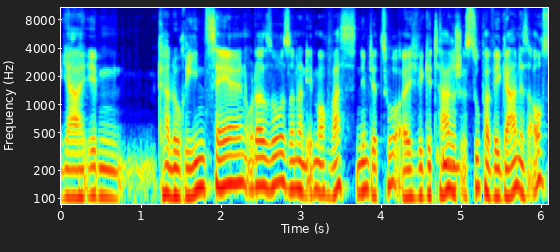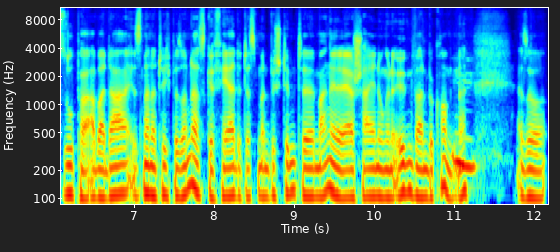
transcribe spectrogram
ja eben Kalorien zählen oder so, sondern eben auch was nehmt ihr zu euch. Vegetarisch Mhm. ist super, vegan ist auch super, aber da ist man natürlich besonders gefährdet, dass man bestimmte Mangelerscheinungen irgendwann bekommt. Ne? Also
